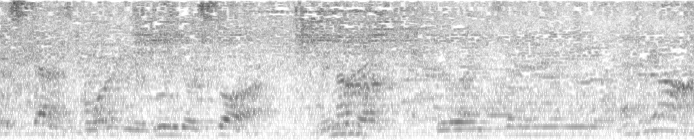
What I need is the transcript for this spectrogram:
the status board to review your score. Remember, to infinity and beyond.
